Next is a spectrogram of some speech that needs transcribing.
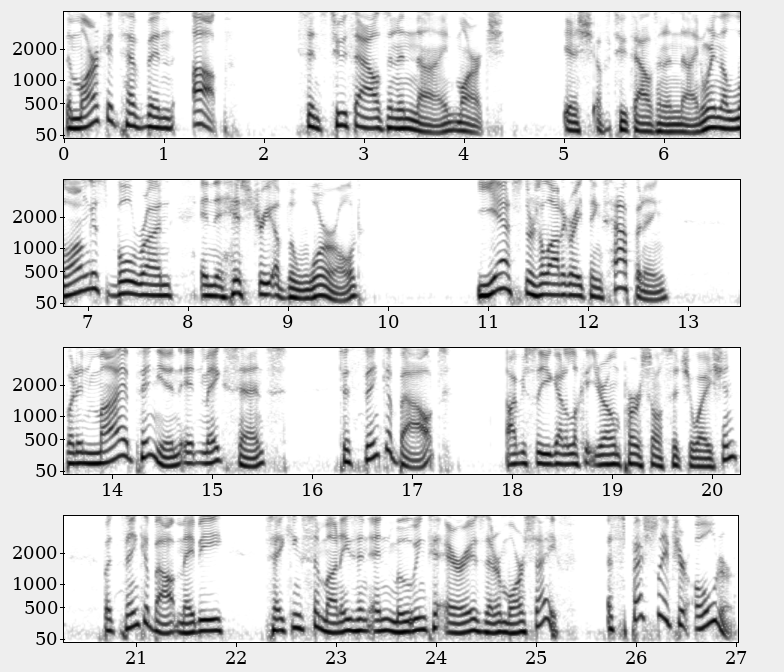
the markets have been up since 2009, March ish of 2009. We're in the longest bull run in the history of the world. Yes, there's a lot of great things happening, but in my opinion, it makes sense to think about. Obviously, you got to look at your own personal situation, but think about maybe taking some monies and, and moving to areas that are more safe, especially if you're older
